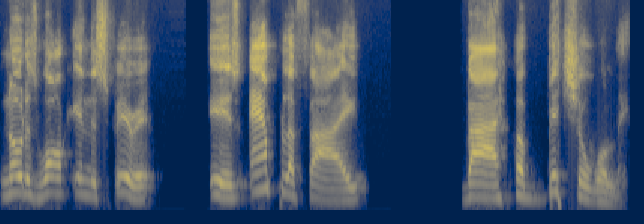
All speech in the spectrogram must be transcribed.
notice walk in the Spirit is amplified by habitually.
